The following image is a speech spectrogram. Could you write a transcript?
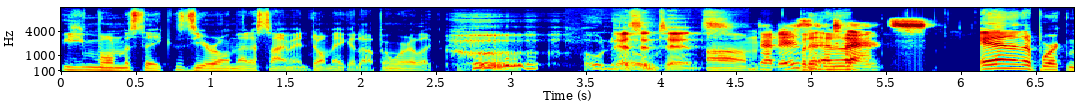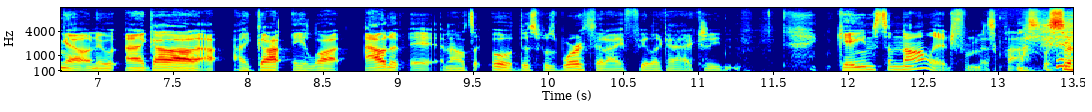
even one mistake zero on that assignment don't make it up. And we're like oh no. That's intense. um that is but it ended up- intense. it ended up working out and it, I got a lot I got a lot out of it and I was like oh this was worth it. I feel like I actually gained some knowledge from this class. So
